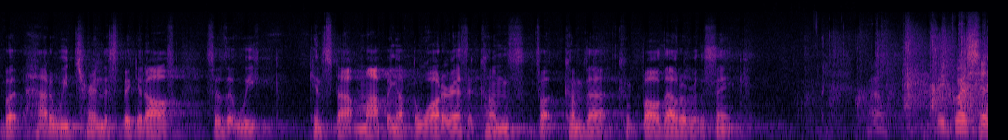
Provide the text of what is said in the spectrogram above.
But how do we turn the spigot off so that we can stop mopping up the water as it comes, comes out, falls out over the sink? Wow, big question.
